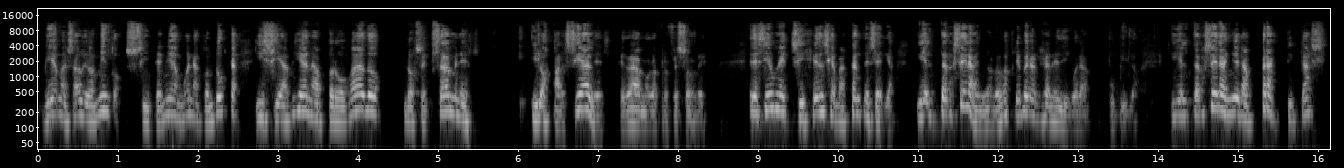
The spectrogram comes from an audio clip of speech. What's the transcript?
viernes, sábado y domingo si tenían buena conducta y si habían aprobado los exámenes y los parciales que dábamos los profesores. Es decir, una exigencia bastante seria. Y el tercer año, los dos primeros ya le digo, eran pupilos. Y el tercer año era prácticas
